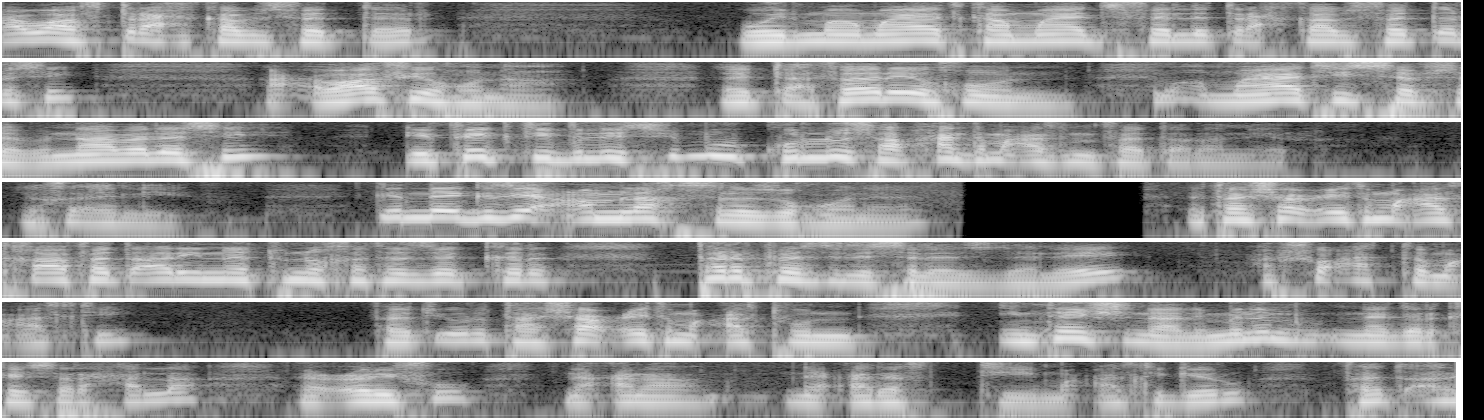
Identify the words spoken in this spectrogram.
ኣዕዋፍ ጥራሕ ካብ ዝፈጥር ወይ ድማ ማያት ካብ ማያት ዝፈሊ ጥራሕ ካብ ዝፈጥር ሲ ኣዕዋፍ ይኹና ጠፈር ይኹን ማያት ይሰብሰብ እናበለ ሲ ኢፌክቲቭሊ ሲ ኩሉ ሳብ ሓንቲ መዓልቲ ምፈጠሮ ነይሩ ይኽእል እዩ ግን ናይ ግዜ ኣምላኽ ስለ ዝኾነ እታ ሻብዐይቲ መዓልቲ ከኣ ፈጣሪ ነቲ ንኸተዘክር ፐርፐዝሊ ስለ ዝደለየ ኣብ ሸውዓተ መዓልቲ ፈጢሩ እታ ሻብዐይቲ መዓልቲ እውን ኢንተንሽናሊ ምንም ነገር ከይሰርሓላ ኣዕሪፉ ንዓና ናይ ዕረፍቲ መዓልቲ ገይሩ ፈጣሪ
